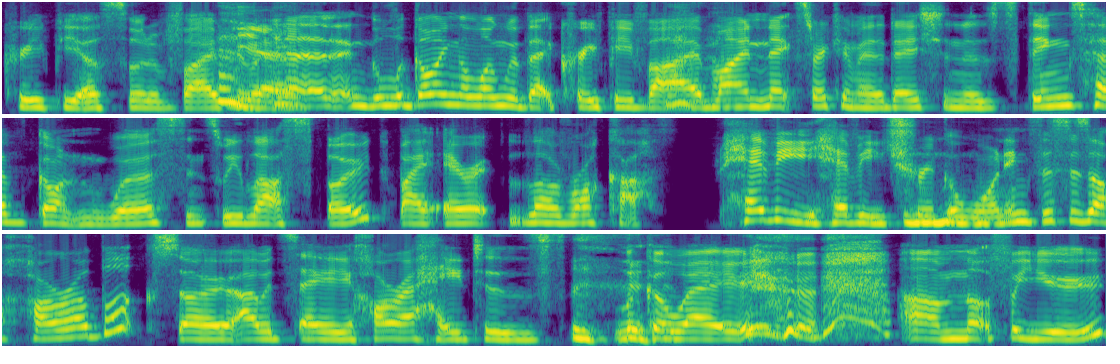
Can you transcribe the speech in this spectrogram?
creepier sort of vibe. Yeah. And, and going along with that creepy vibe, my next recommendation is Things Have Gotten Worse Since We Last Spoke by Eric LaRocca. Heavy, heavy trigger Mm. warnings. This is a horror book, so I would say horror haters look away. um, not for you.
